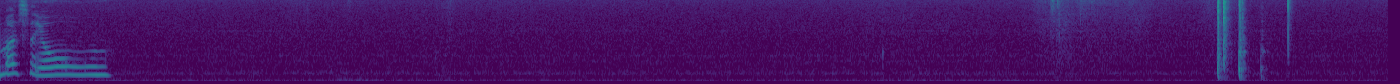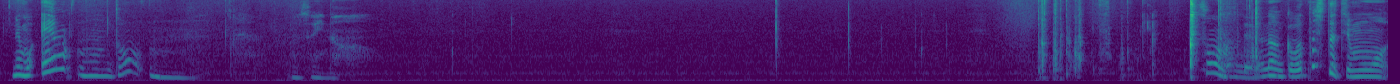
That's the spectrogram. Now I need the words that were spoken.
出ますよ。でもえんうんどううん。むずいな。そうなんだよね。なんか私たちも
